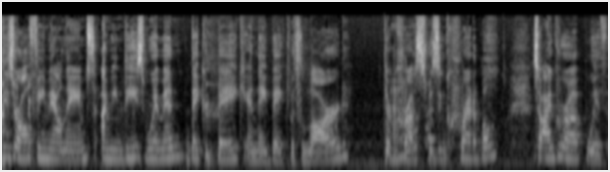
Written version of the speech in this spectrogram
These are all female names. I mean, these women, they could bake and they baked with lard. Their crust was incredible. So I grew up with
